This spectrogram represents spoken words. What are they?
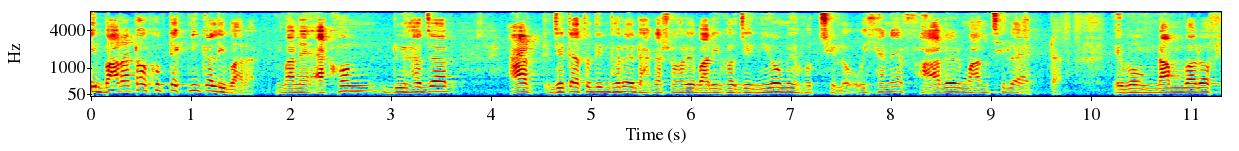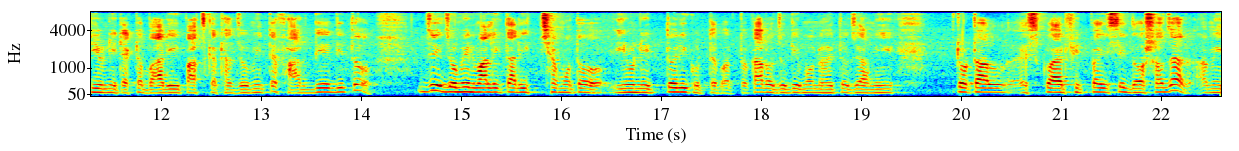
এই বাড়াটাও খুব টেকনিক্যালি বাড়া। মানে এখন দুই হাজার আট যেটা এতদিন ধরে ঢাকা শহরে বাড়িঘর যে নিয়মে হচ্ছিল, ওইখানে ফারের মান ছিল একটা এবং নাম্বার অফ ইউনিট একটা বাড়ি, পাঁচ কাঠা জমিতে ফার দিয়ে দিত, যে জমির মালিক তার ইচ্ছা মতো ইউনিট তৈরি করতে পারতো। কারও যদি মনে হতো যে আমি টোটাল স্কোয়ার ফিট পাইছি দশ হাজার, আমি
